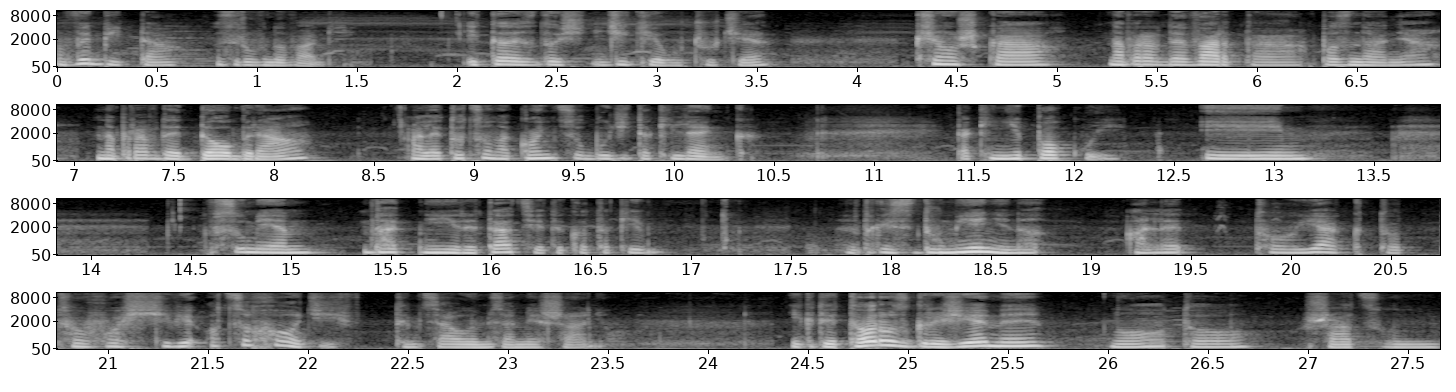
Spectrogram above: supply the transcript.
wybita z równowagi. I to jest dość dzikie uczucie. Książka naprawdę warta poznania, naprawdę dobra, ale to, co na końcu budzi taki lęk, taki niepokój i w sumie nawet nie irytację, tylko takie, takie zdumienie, no ale to jak, to, to właściwie o co chodzi w tym całym zamieszaniu? I gdy to rozgryziemy, no to szacun,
